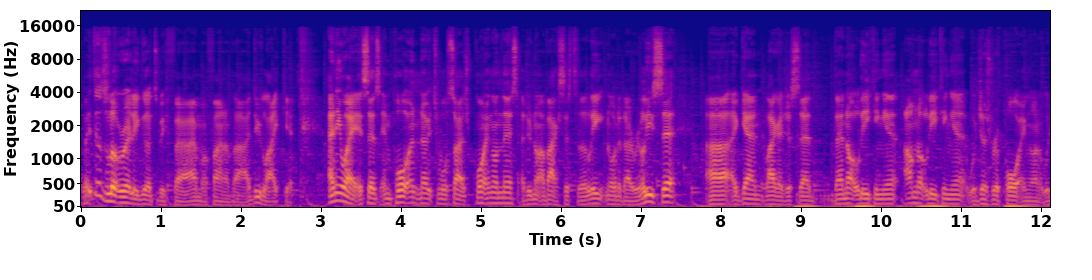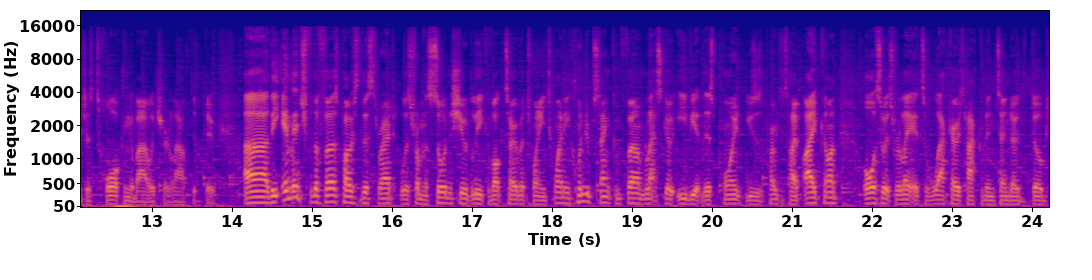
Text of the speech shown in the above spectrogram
But it does look really good, to be fair. I'm a fan of that. I do like it. Anyway, it says, important note to all sites reporting on this. I do not have access to the leak, nor did I release it. Uh, again, like I just said, they're not leaking it. I'm not leaking it. We're just reporting on it. We're just talking about what you're allowed to do. Uh, the image for the first post of this thread was from the Sword and Shield leak of October 2020. 100% confirmed Let's Go Eevee at this point. Uses prototype icon. Also, it's related to Wacko's hack of Nintendo dubbed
